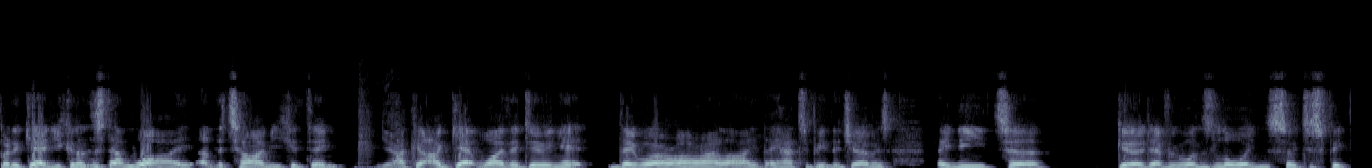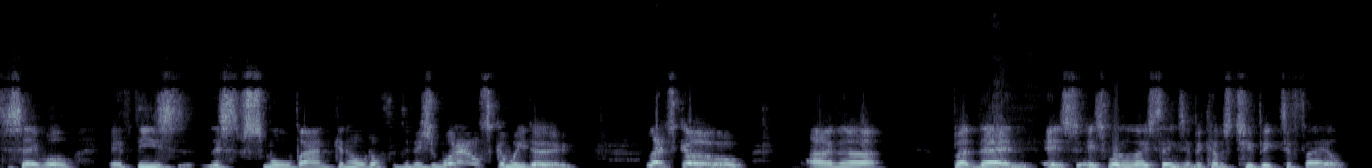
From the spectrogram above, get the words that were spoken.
But again, you can understand why. At the time, you can think, yeah. I, I get why they're doing it. They were our ally. They had to beat the Germans. They need to gird everyone's loins, so to speak, to say, well, if these this small band can hold off the division, what else can we do? Let's go. And uh, but then it's it's one of those things. It becomes too big to fail,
